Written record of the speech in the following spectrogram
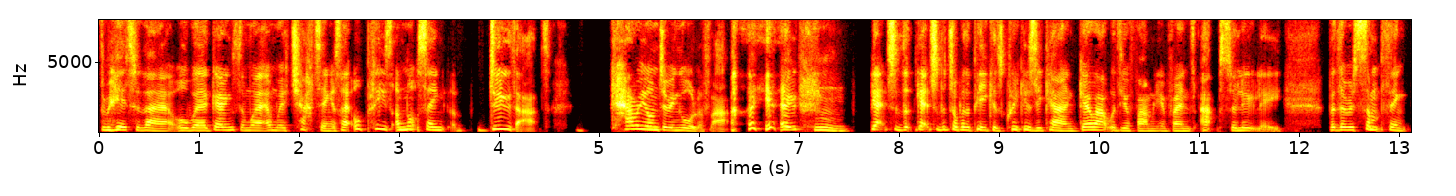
from here to there or we're going somewhere and we're chatting it's like oh please i'm not saying uh, do that carry on doing all of that you know Mm. get to the get to the top of the peak as quick as you can go out with your family and friends absolutely but there is something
